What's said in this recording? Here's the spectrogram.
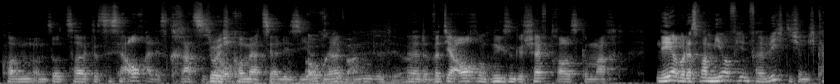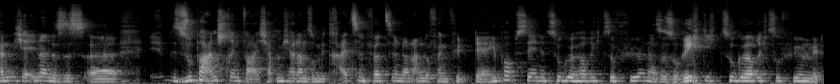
Con und so Zeug. Das ist ja auch alles krass sich auch- durchkommerzialisiert. Auch ne? gewandelt, ja. Ja, da wird ja auch ein riesen Geschäft draus gemacht. Nee, aber das war mir auf jeden Fall wichtig und ich kann mich erinnern, dass es äh, super anstrengend war. Ich habe mich ja dann so mit 13, 14 dann angefangen, für der Hip-Hop-Szene zugehörig zu fühlen, also so richtig zugehörig zu fühlen, mit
